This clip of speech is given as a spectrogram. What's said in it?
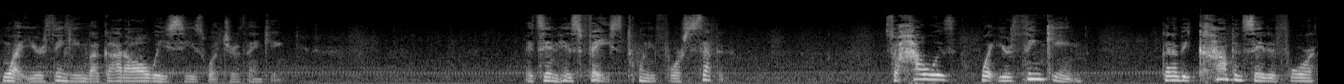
what you're thinking, but God always sees what you're thinking. It's in His face 24 7. So, how is what you're thinking going to be compensated for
